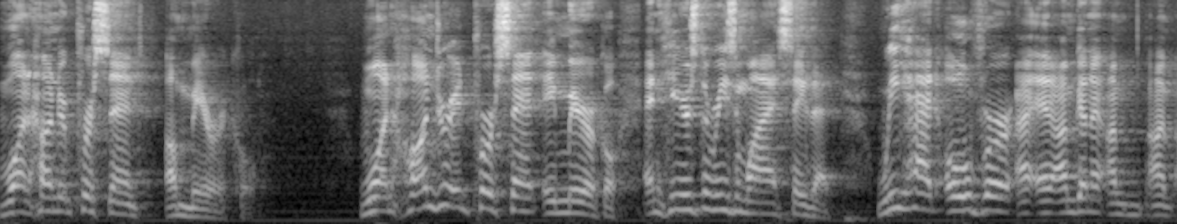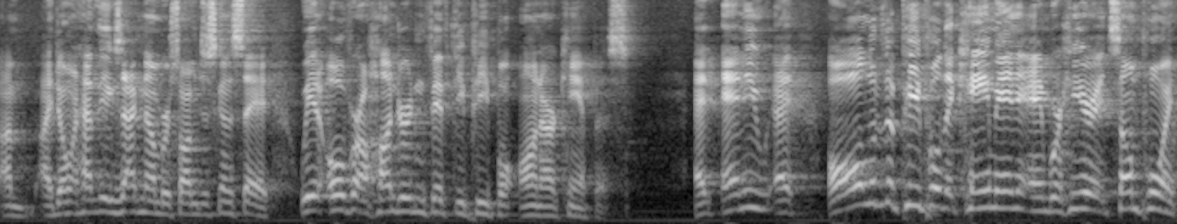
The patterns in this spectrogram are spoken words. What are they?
100% a miracle. 100% a miracle. And here's the reason why I say that. We had over, uh, and I'm gonna, I'm, I'm, I'm, I don't have the exact number, so I'm just gonna say it. We had over 150 people on our campus. At any, at all of the people that came in and were here at some point,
